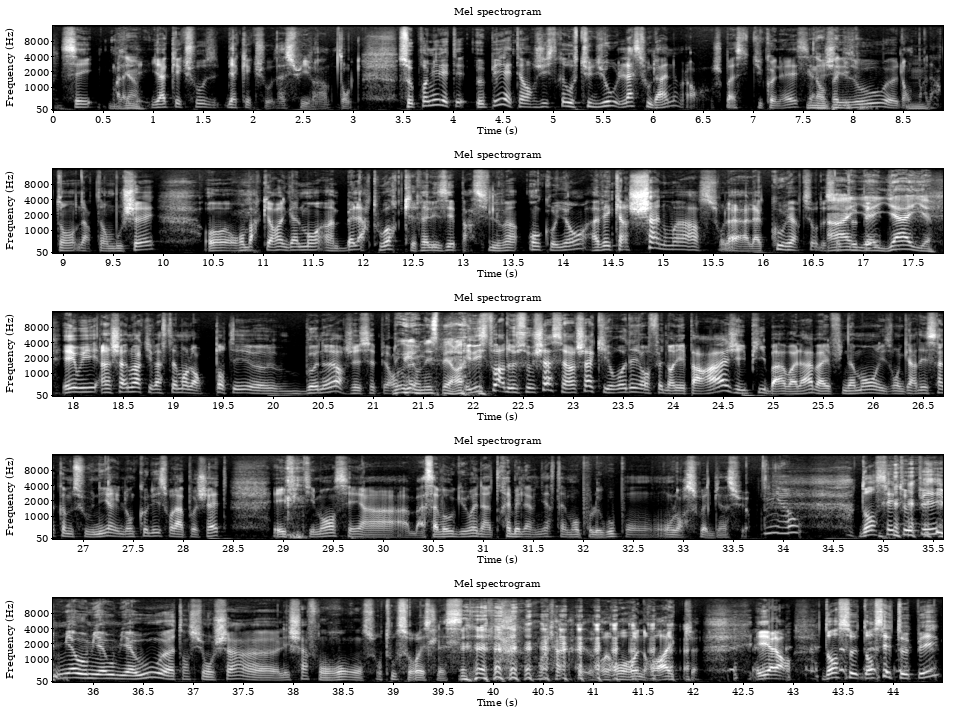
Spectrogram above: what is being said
C'est voilà, il y a quelque chose, il y a quelque chose à suivre. hein. Donc, ce premier était- EP a été enregistré au studio La Soulane. Alors, je sais pas si tu connais, c'est du Gézo, euh, Mm. Boucher. Euh, on remarquera également un bel artwork réalisé par Sylvain Ancoyan avec un chat noir sur la, la couverture de cet Aïe, EP. aïe, aïe. Et oui, un chat noir qui va certainement leur porter euh, bonheur, j'espère. Oui, on espère. Et l'histoire de ce chat, c'est un chat qui rôdait en fait dans les parages et puis bah voilà, bah, finalement ils ont gardé ça comme souvenir, ils l'ont collé sur la pochette et effectivement c'est un, bah, ça va augurer d'un très bel avenir tellement pour le groupe, on, on leur souhaite bien sûr. Dans cette EP, miaou miaou miaou, attention aux chats, euh, les chats font ronron surtout sur Restless. ronron rock. Et alors dans ce dans cette EP,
